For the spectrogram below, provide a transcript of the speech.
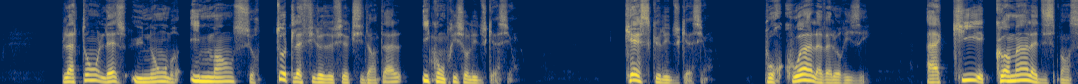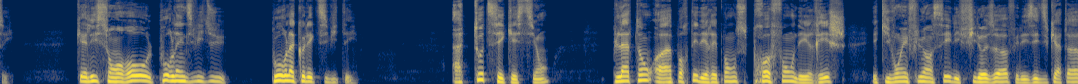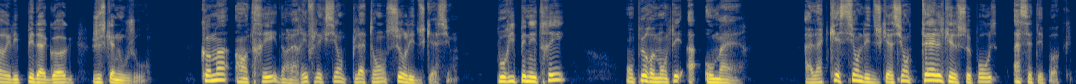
Platon laisse une ombre immense sur toute la philosophie occidentale, y compris sur l'éducation. Qu'est-ce que l'éducation? Pourquoi la valoriser? À qui et comment la dispenser? Quel est son rôle pour l'individu, pour la collectivité? À toutes ces questions, Platon a apporté des réponses profondes et riches et qui vont influencer les philosophes et les éducateurs et les pédagogues jusqu'à nos jours. Comment entrer dans la réflexion de Platon sur l'éducation? Pour y pénétrer, on peut remonter à Homère, à la question de l'éducation telle qu'elle se pose à cette époque.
